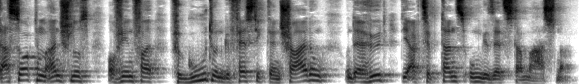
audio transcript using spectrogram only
Das sorgt im Anschluss auf jeden Fall für gute und gefestigte Entscheidungen und erhöht die Akzeptanz umgesetzter Maßnahmen.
